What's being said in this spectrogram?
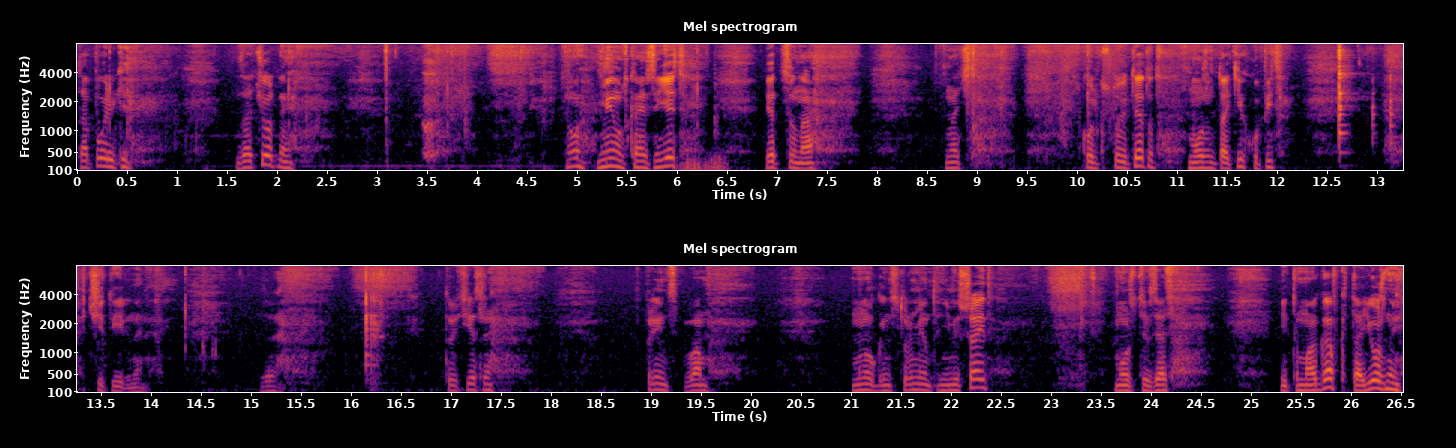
топорики зачетные. Ну, минус, конечно, есть. Это цена. Значит, сколько стоит этот, можно таких купить 4, наверное. Да. То есть, если, в принципе, вам много инструмента не мешает. Можете взять и томагавк, таежный,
